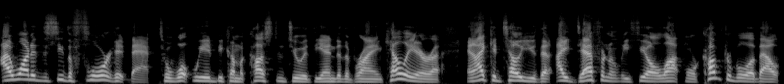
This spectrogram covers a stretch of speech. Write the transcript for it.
I wanted to see the floor get back to what we had become accustomed to at the end of the Brian Kelly era. And I could tell you that I definitely feel a lot more comfortable about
